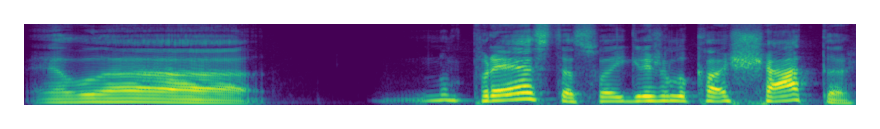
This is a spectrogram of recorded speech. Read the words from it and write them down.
ela não presta, a sua igreja local é chata.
